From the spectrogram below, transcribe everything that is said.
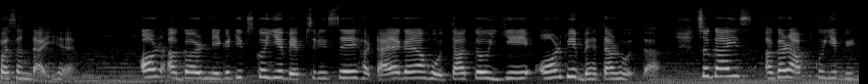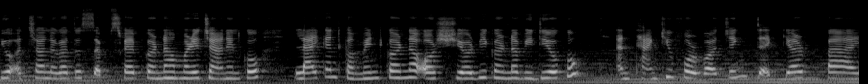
पसंद आई है। और अगर नेगेटिव्स को ये वेब सीरीज़ से हटाया गया होता तो ये और भी बेहतर होता। सो so गाइस अगर आपको ये वीडियो अच्छा लगा तो सब्सक्राइब करना हमारे चैनल को लाइक एंड कमेंट करना और शेयर भी करना वीडियो को। And thank you for watching take care bye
